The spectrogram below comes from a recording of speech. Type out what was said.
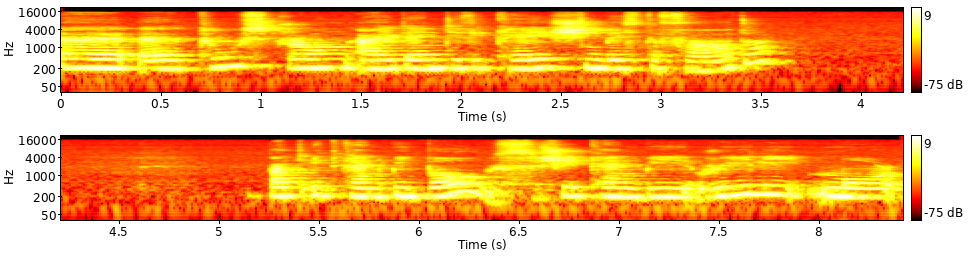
uh, a too strong identification with the father but it can be both. She can be really more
